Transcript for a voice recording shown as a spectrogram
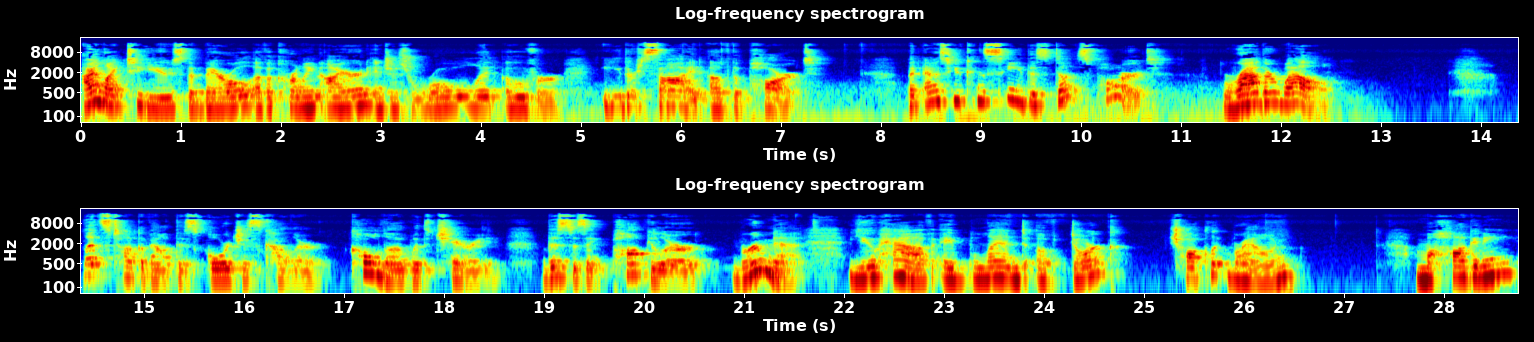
I like to use the barrel of a curling iron and just roll it over either side of the part. But as you can see, this does part rather well. Let's talk about this gorgeous color, Cola with Cherry. This is a popular brunette. You have a blend of dark chocolate brown, mahogany,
